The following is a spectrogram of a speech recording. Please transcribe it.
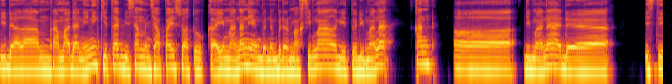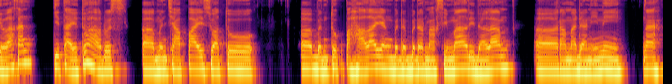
di dalam Ramadan ini kita bisa mencapai suatu keimanan yang benar-benar maksimal gitu di mana kan uh, di mana ada istilah kan kita itu harus uh, mencapai suatu uh, bentuk pahala yang benar-benar maksimal di dalam uh, Ramadan ini. Nah,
